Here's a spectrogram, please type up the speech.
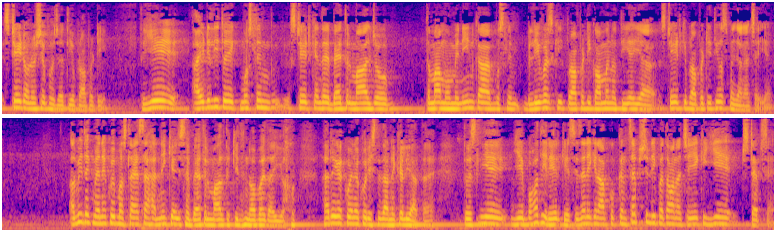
اسٹیٹ اونرشپ ہو جاتی ہے پراپرٹی تو یہ آئیڈیلی تو ایک مسلم اسٹیٹ کے اندر بیت المال جو تمام مومنین کا مسلم بلیورز کی پراپرٹی کامن ہوتی ہے یا اسٹیٹ کی پراپرٹی تھی، اس میں جانا چاہیے۔ ابھی تک میں نے کوئی مسئلہ ایسا حل نہیں کیا جس میں بیت المال تک کی نوبت آئی ہو۔ ہر ایک کوئی نہ کوئی رشتے دار نکل ہی آتا ہے۔ تو اس لیے یہ بہت ہی ریئر کیسز ہیں، لیکن آپ کو کنسپشلی پتا ہونا چاہیے کہ یہ اسٹیپس ہیں۔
